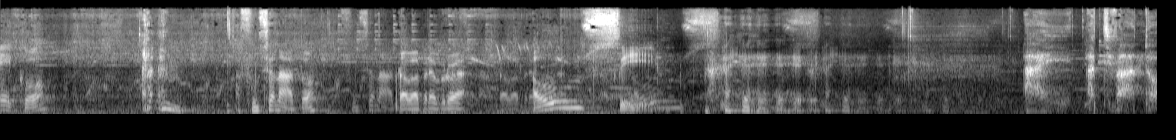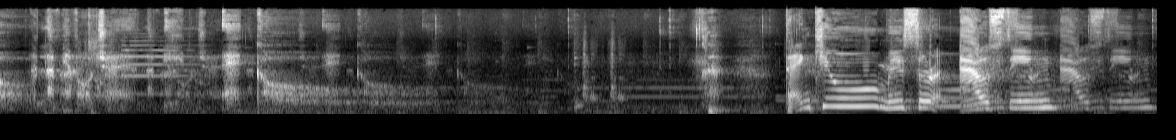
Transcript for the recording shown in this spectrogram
Ecco? Ha funzionato? Ha funzionato. Prova, prova, prova. prova, prova oh sì. Hai attivato la mia voce in eco. Thank you, Mr. Austin. Austin.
